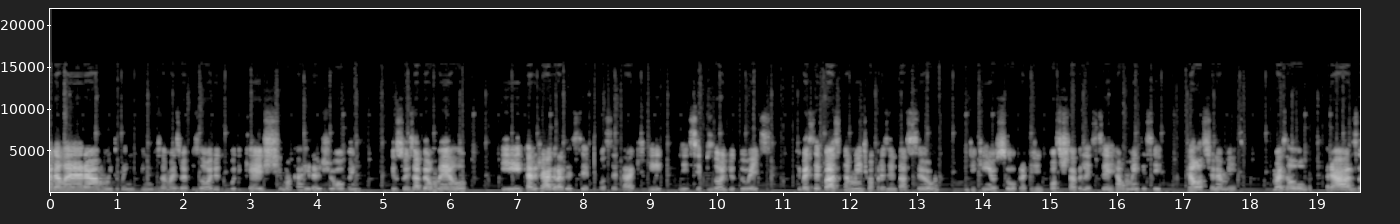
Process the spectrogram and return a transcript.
galera, muito bem-vindos a mais um episódio do podcast Uma Carreira Jovem. Eu sou Isabel Mello e quero já agradecer por você estar aqui nesse episódio 2, que vai ser basicamente uma apresentação de quem eu sou, para que a gente possa estabelecer realmente esse relacionamento mais a longo prazo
